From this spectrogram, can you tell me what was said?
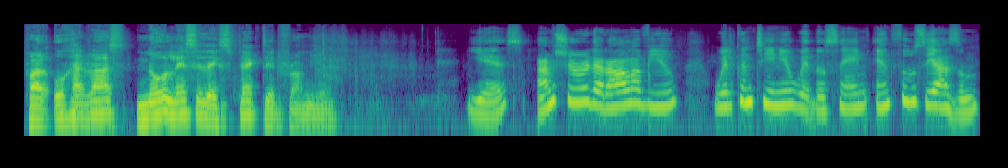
for Ujarras, no less is expected from you. Yes, I'm sure that all of you will continue with the same enthusiasm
